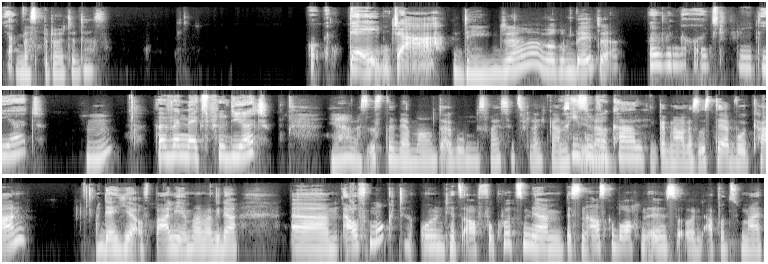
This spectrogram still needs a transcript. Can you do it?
Ja. Was bedeutet das? Danger. Danger? Warum Danger? Weil wenn er explodiert. Hm? Weil wenn er explodiert, Ja, was ist denn der Mount Agung? Das weiß jetzt vielleicht gar nicht Riesenvulkan. jeder. Genau, das ist der Vulkan, der hier auf Bali immer mal wieder ähm, aufmuckt und jetzt auch vor kurzem ja ein bisschen ausgebrochen ist und ab und zu mal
